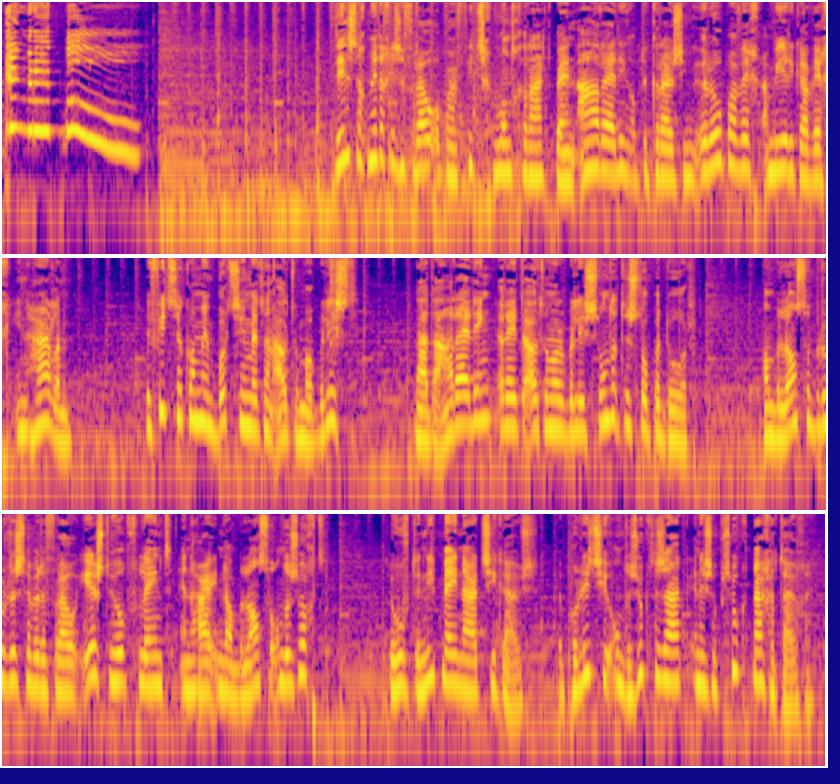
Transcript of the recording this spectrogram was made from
Ingrid Bol. Dinsdagmiddag is een vrouw op haar fiets gewond geraakt... bij een aanrijding op de kruising Europaweg-Amerikaweg in Haarlem. De fietser kwam in botsing met een automobilist. Na de aanrijding reed de automobilist zonder te stoppen door. Ambulancebroeders hebben de vrouw eerste hulp verleend... en haar in de ambulance onderzocht. Ze hoefde niet mee naar het ziekenhuis. De politie onderzoekt de zaak en is op zoek naar getuigen.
